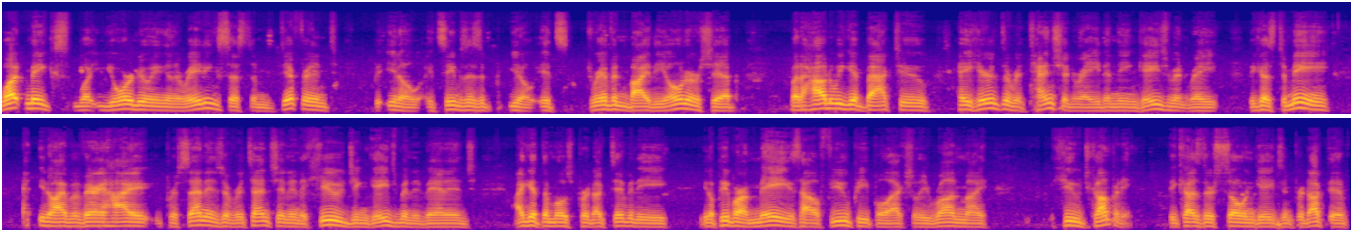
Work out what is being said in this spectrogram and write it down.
what makes what you're doing in the rating systems different? You know, it seems as if, you know, it's driven by the ownership, but how do we get back to, hey, here's the retention rate and the engagement rate? Because to me, you know, I have a very high percentage of retention and a huge engagement advantage. I get the most productivity. You know, people are amazed how few people actually run my huge company because they're so engaged and productive.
